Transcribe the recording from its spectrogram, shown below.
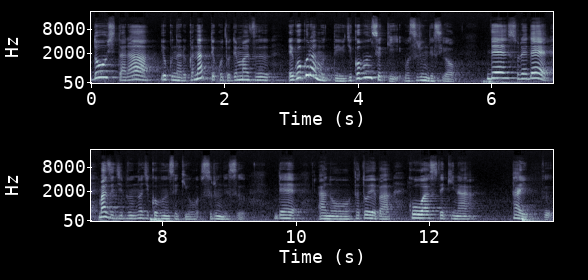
どうしたら良くなるかなってことでまずエゴグラムっていう自己分析をするんですよ。でそれでまず自分の自己分析をするんですであの例えば高圧的なタイプ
